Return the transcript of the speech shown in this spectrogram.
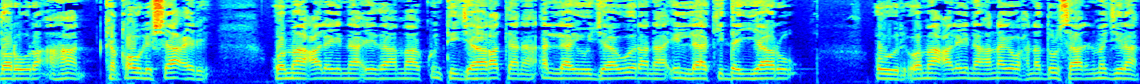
daruuro ahaan ka qowli shaaciri wmaa calayna ida ma kun tijaaratana anlaa yujaawiranaa ila kidayaaru ou yiri wamaa calayna anaga waxna dul saaran ma jiraan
